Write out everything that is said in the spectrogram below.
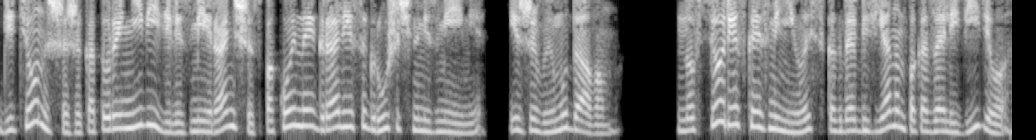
Детеныши же, которые не видели змей раньше, спокойно играли и с игрушечными змеями, и с живым удавом. Но все резко изменилось, когда обезьянам показали видео,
